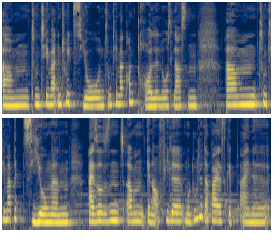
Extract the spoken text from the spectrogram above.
ähm, zum Thema Intuition, zum Thema Kontrolle loslassen, ähm, zum Thema Beziehungen. Also sind ähm, genau viele Module dabei. Es gibt eine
